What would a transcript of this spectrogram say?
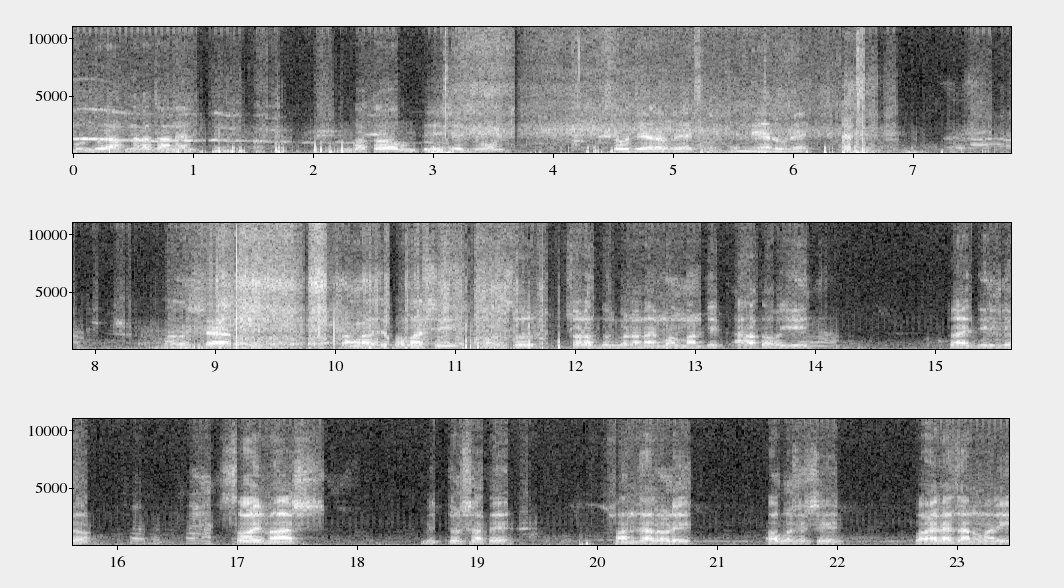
বন্ধুরা, আপনারা জানেন গত উনত্রিশে জুন সৌদি আরবে ইন্ডিয়া রোডে মালয়েশিয়ার বাংলাদেশের প্রবাসী মনসুর সড়ক দুর্ঘটনায় মর্মান্তিক আহত হয়ে প্রায় দীর্ঘ ছয় মাস মৃত্যুর সাথে পাঞ্জা লড়ে অবশেষে পয়লা জানুয়ারি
